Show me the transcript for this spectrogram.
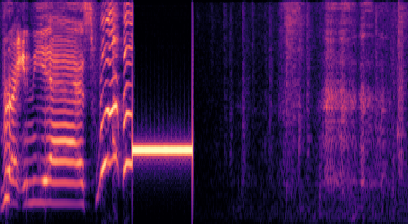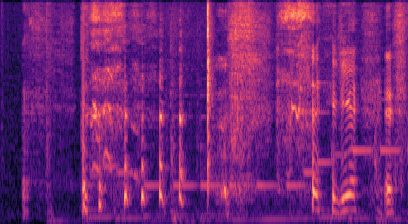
Right in the ass! If you if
